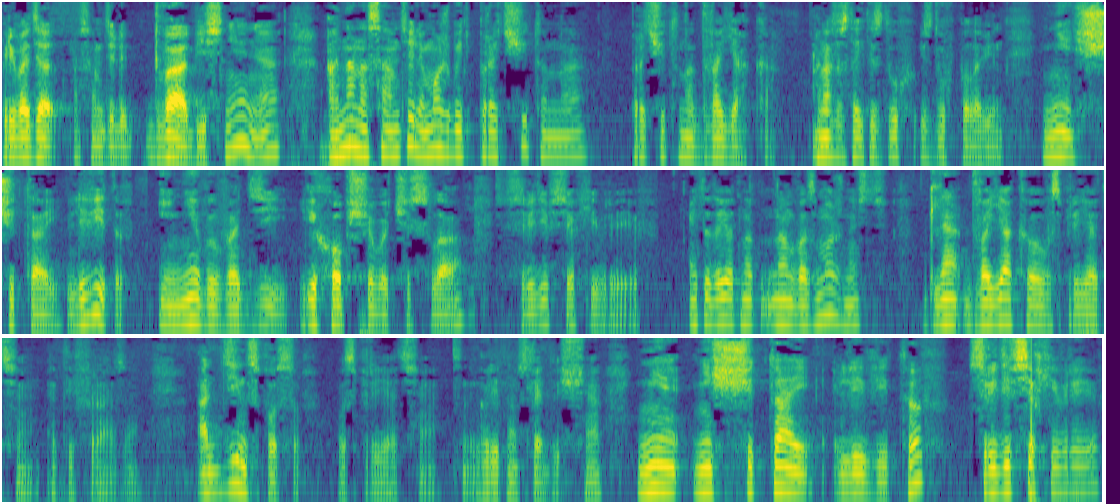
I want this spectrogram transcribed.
приводя, на самом деле, два объяснения, она, на самом деле, может быть прочитана, прочитана двояко. Она состоит из двух, из двух половин. Не считай левитов и не выводи их общего числа среди всех евреев. Это дает нам возможность для двоякого восприятия этой фразы. Один способ восприятия говорит нам следующее. Не, не считай левитов среди всех евреев,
